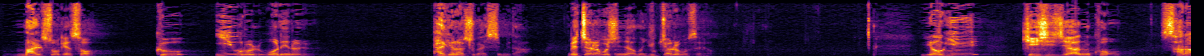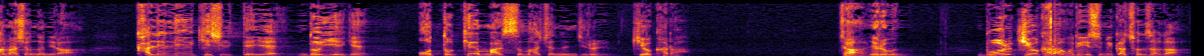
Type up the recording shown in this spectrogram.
말 속에서 그 이유를, 원인을 발견할 수가 있습니다. 몇 절을 보시냐면 6절을 보세요. 여기 계시지 않고 살아나셨느니라 갈릴리에 계실 때에 너희에게 어떻게 말씀하셨는지를 기억하라. 자, 여러분, 뭘 기억하라고 되어 있습니까, 천사가?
